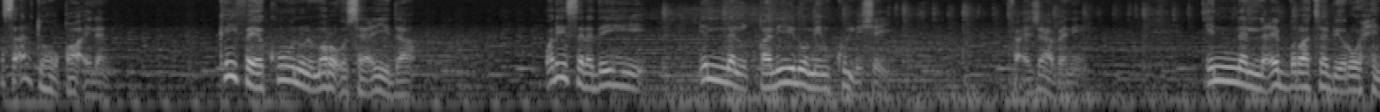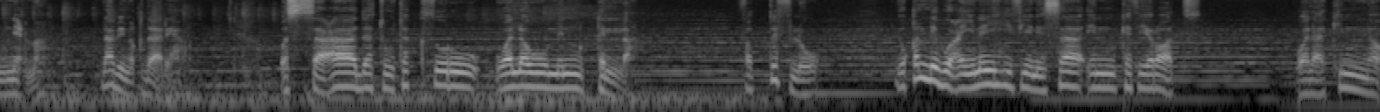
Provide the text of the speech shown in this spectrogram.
فسألته قائلا كيف يكون المرء سعيدا؟ وليس لديه إلا القليل من كل شيء. فأجابني إن العبرة بروح النعمة لا بمقدارها والسعادة تكثر ولو من قلة فالطفل يقلب عينيه في نساء كثيرات. ولكن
